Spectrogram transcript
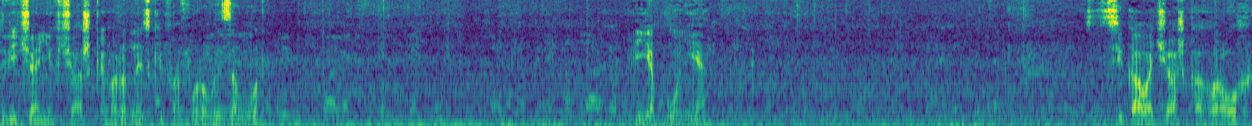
Дві чайних чашки, Городницький фарфоровий завод. Японія. Цікава чашка горох.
